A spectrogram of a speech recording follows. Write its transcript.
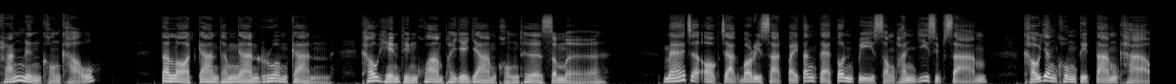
ครั้งหนึ่งของเขา ตลอดการทำงานร่วมกัน เขาเห็นถึงความพยายามของเธอเสมอ แม้จะออกจากบริษัทไปตั้งแต่ต้นปี 2023 เขายังคงติดตามข่าว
